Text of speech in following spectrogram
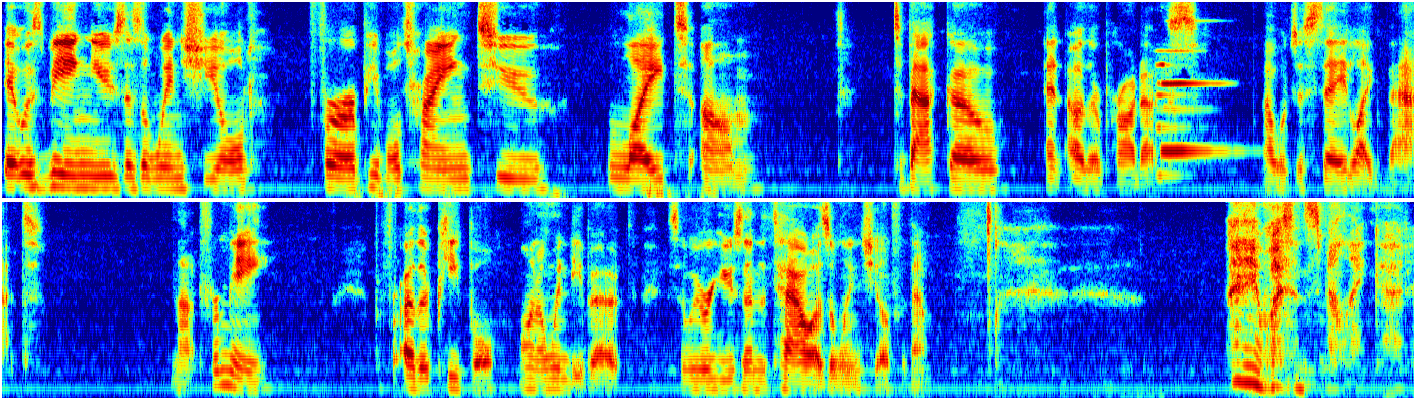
It was being used as a windshield for people trying to light um, tobacco and other products. I will just say like that. Not for me, but for other people on a windy boat. So we were using the towel as a windshield for them. And it wasn't smelling good.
